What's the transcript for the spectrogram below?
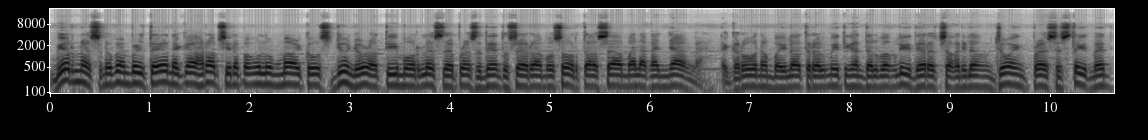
Biyernes, November 10, nagkaharap sina Pangulong Marcos Jr. at Timor-Leste President Jose Ramos Horta sa Malacanang. Nagkaroon ng bilateral meeting ang dalawang leader at sa kanilang joint press statement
